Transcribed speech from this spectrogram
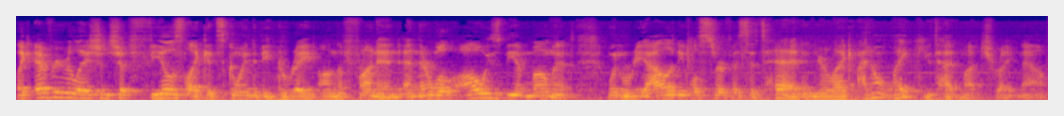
Like every relationship feels like it's going to be great on the front end, and there will always be a moment when reality will surface its head, and you're like, I don't like you that much right now.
